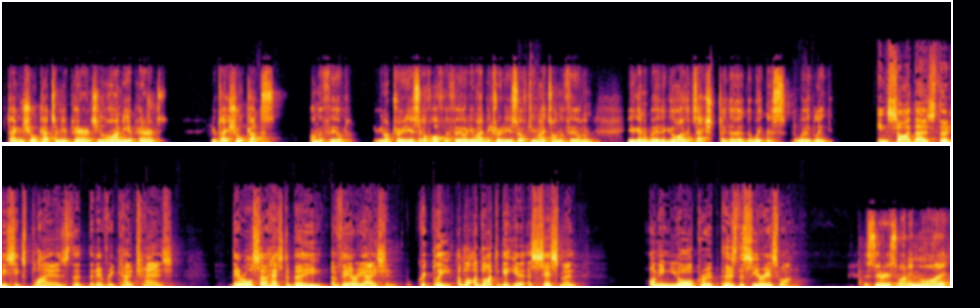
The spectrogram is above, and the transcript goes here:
you're taking shortcuts on your parents, you're lying to your parents, you'll take shortcuts on the field. If you're not true to yourself off the field, you won't be true to yourself to your mates on the field, and you're going to be the guy that's actually the the weakness, the weak link. Inside those 36 players that, that every coach has, there also has to be a variation. Quickly, I'd, li- I'd like to get your assessment on in your group. Who's the serious one? The serious one in my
